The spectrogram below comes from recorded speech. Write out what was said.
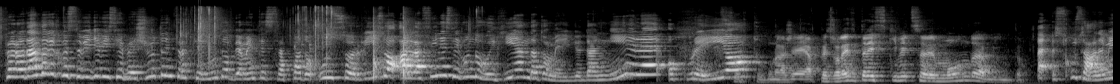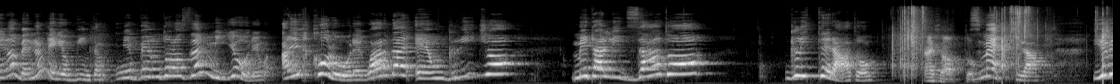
Spero tanto che questo video vi sia piaciuto, intrattenuto, ovviamente strappato un sorriso. Alla fine, secondo voi, chi è andato meglio? Daniele oppure io? Fortuna, cioè ha preso le, tutte le schifezze del mondo e ha vinto. Eh, scusatemi, vabbè, non è che ho vinto, mi è venuto lo slime migliore. Ha il colore, guarda, è un grigio metallizzato, glitterato. Esatto. Smettila! Io vi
